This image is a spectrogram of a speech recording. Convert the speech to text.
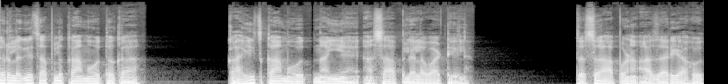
तर लगेच आपलं काम होतं का? काहीच काम होत नाही आहे असं आपल्याला वाटेल. जसं आपण आजारी आहोत.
